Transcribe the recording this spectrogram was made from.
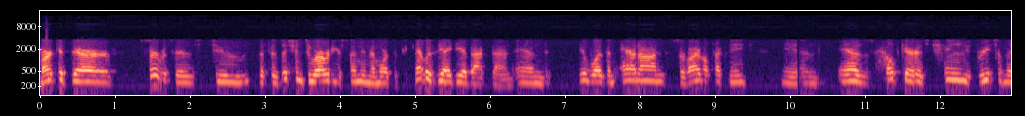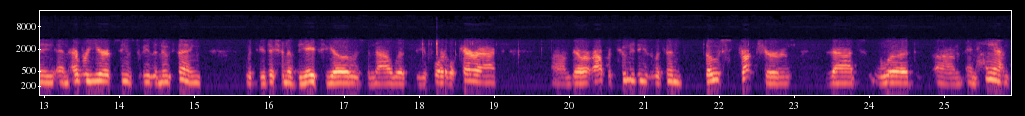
market their services to the physicians who already are sending them orthopedic. That was the idea back then, and it was an add-on survival technique. And as healthcare has changed recently, and every year it seems to be the new thing, with the addition of the ACOs and now with the Affordable Care Act, um, there are opportunities within those structures that would um, enhance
